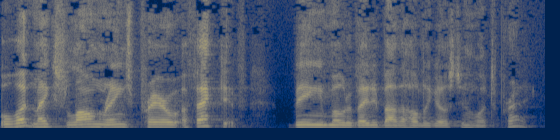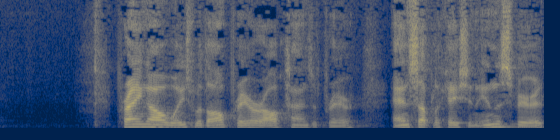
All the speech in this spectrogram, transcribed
Well, what makes long range prayer effective? Being motivated by the Holy Ghost in what to pray. Praying always with all prayer or all kinds of prayer and supplication in the Spirit,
